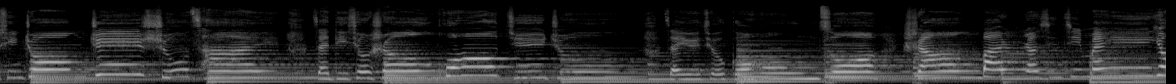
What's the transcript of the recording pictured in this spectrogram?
心中居蔬菜，在地球生活居住，在月球工作上班，让星际没有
